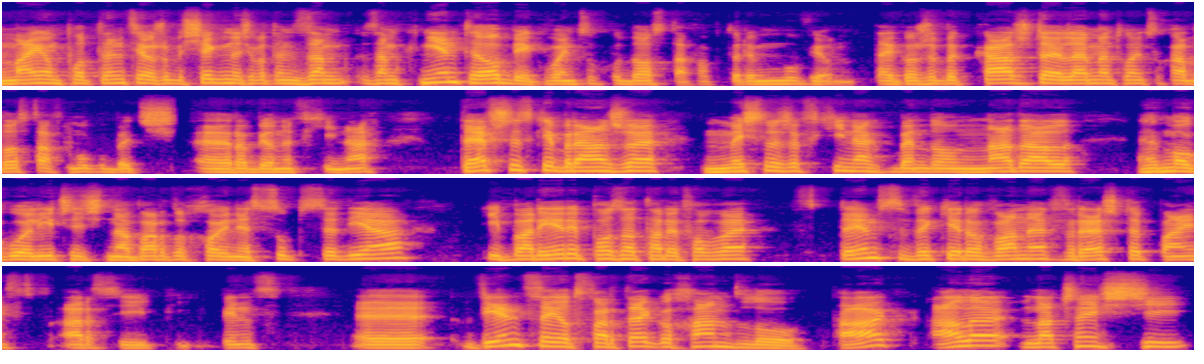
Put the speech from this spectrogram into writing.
mają potencjał, żeby sięgnąć po ten zamknięty obieg w łańcuchu dostaw, o którym mówią, tego, żeby każdy element łańcucha dostaw mógł być robiony w Chinach, te wszystkie branże myślę, że w Chinach będą nadal mogły liczyć na bardzo hojne subsydia i bariery pozataryfowe, w tym wykierowane w resztę państw RCEP. Więc e, więcej otwartego handlu, tak, ale dla części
